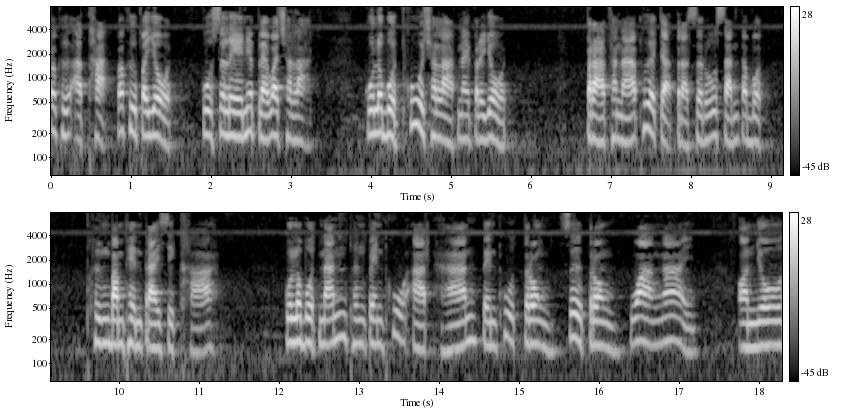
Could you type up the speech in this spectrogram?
ก็คืออัฏฐก็คือประโยชน์ กุสเลเนี่ยแปลว่าฉลาด กุลบุตรผู้ฉลาดในประโยชน์ ปรารถนาเพื่อจะตรัสรู้สันตบท พึงบำเพ็ญไตรสิกขา กุลบุตรนั้นพึงเป็นผู้อาจหารเป็นผู้ตรง ซื่อตรง ว่าง่าย อ่อนโยน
